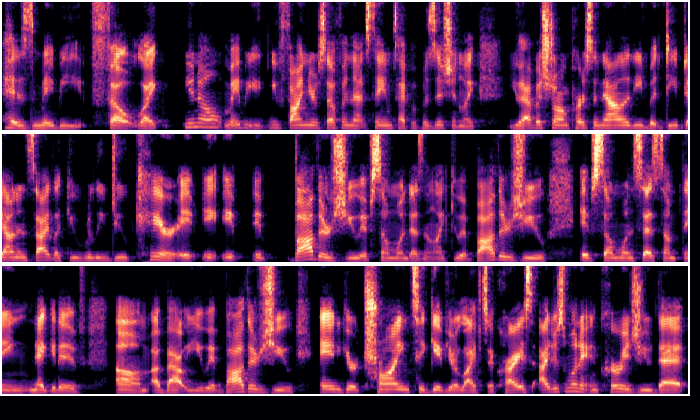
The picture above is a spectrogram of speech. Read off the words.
has maybe felt like, you know, maybe you find yourself in that same type of position. Like you have a strong personality, but deep down inside, like you really do care. It it it, it bothers you if someone doesn't like you. It bothers you if someone says something negative um, about you. It bothers you, and you're trying to give your life to Christ. I just want to encourage you that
